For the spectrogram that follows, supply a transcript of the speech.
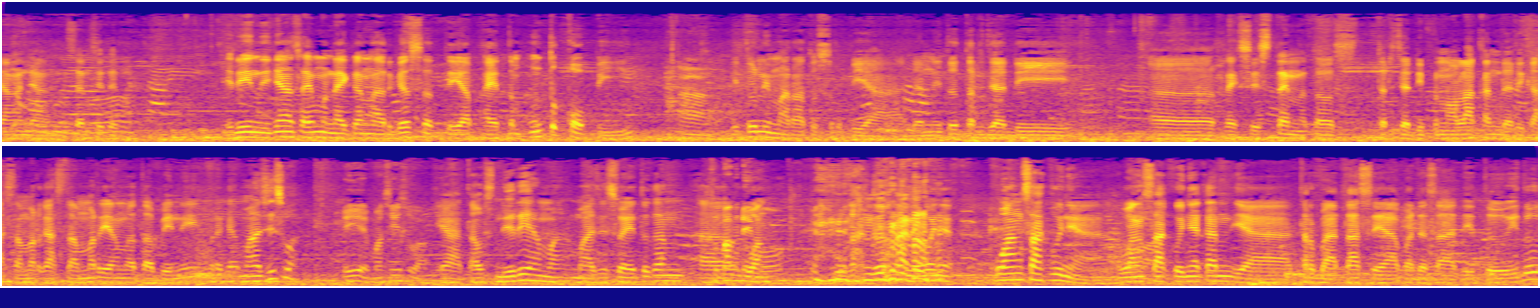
Jangan jangan sensitif. Jadi intinya saya menaikkan harga setiap item untuk kopi Ah. itu 500 rupiah dan itu terjadi eh, resisten atau terjadi penolakan dari customer-customer yang notabene mereka mahasiswa. Iya mahasiswa. Ya tahu sendiri ya ma- mahasiswa itu kan Tukang demo. uang bukan tukang demonya, uang sakunya, uang sakunya kan ya terbatas ya pada saat itu. Itu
